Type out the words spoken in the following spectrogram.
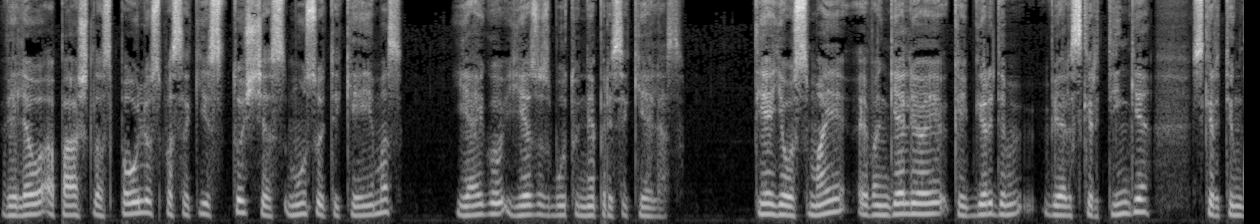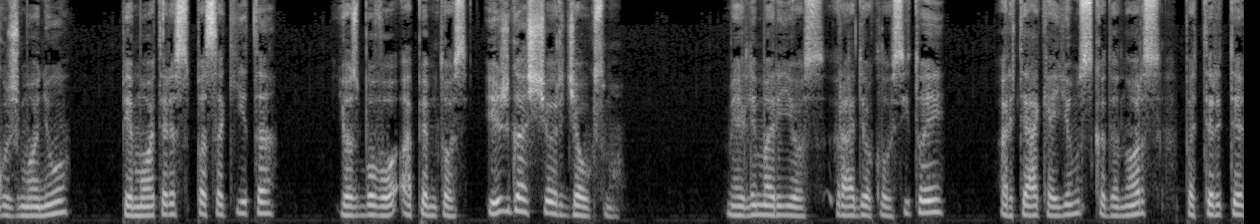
Vėliau apaštlas Paulius pasakys tuščias mūsų tikėjimas, jeigu Jėzus būtų neprisikėlęs. Tie jausmai Evangelijoje, kaip girdim, vėl skirtingi, skirtingų žmonių, apie moteris pasakyta, jos buvo apimtos išgaščio ir džiaugsmo. Mėly Marijos radio klausytojai, ar tekia jums kada nors patirti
